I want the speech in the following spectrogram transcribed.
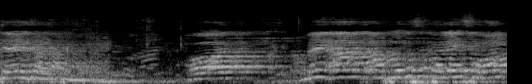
जय झारखंड और मैं आज आप लोगों से पहले ही सवाल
